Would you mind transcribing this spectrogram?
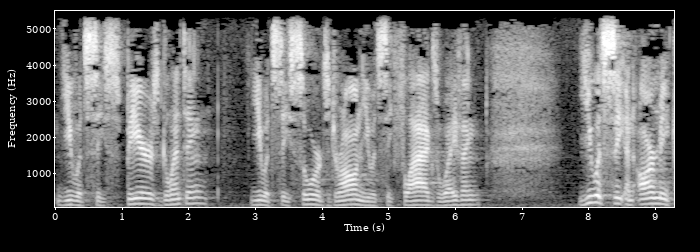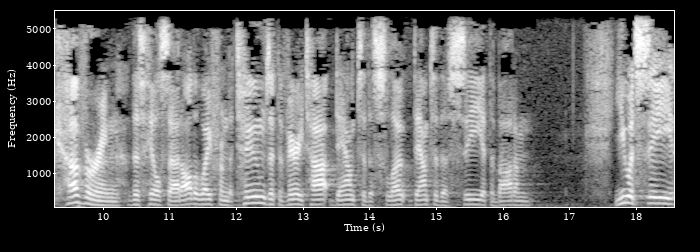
You would see spears glinting. You would see swords drawn. You would see flags waving. You would see an army covering this hillside all the way from the tombs at the very top down to the slope, down to the sea at the bottom. You would see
